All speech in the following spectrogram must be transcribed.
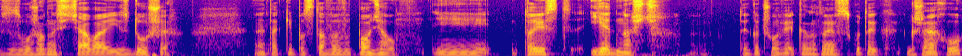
złożony z ciała i z duszy. E, taki podstawowy podział. I to jest jedność tego człowieka. Natomiast wskutek grzechu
